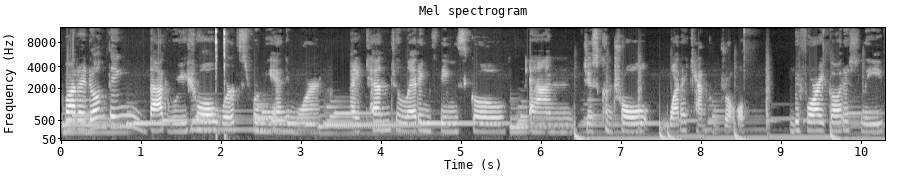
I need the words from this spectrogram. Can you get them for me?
But I don't think that ritual works for me anymore. I tend to letting things go and just control what I can control. Before I go to sleep,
